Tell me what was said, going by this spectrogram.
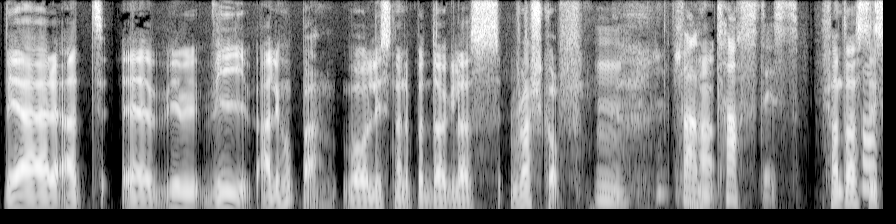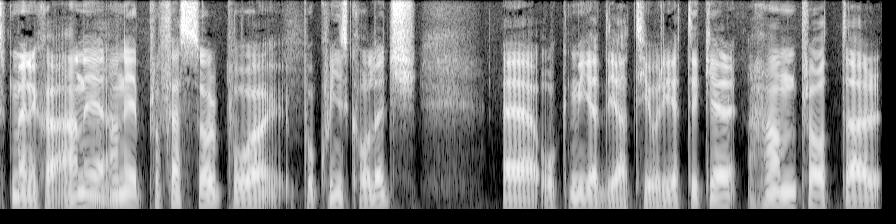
det är att eh, vi, vi allihopa var och lyssnade på Douglas Rushkoff. Mm. Fantastiskt. Han, fantastisk ja. människa. Han är, han är professor på, på Queens College eh, och mediateoretiker. Han pratar,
